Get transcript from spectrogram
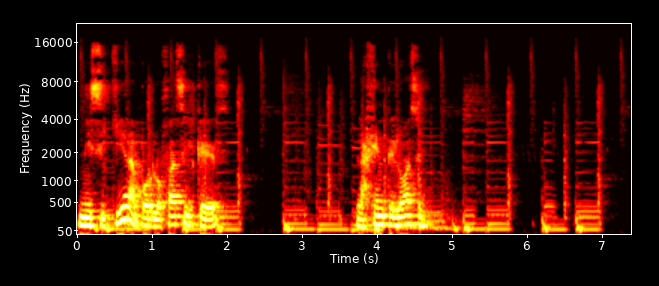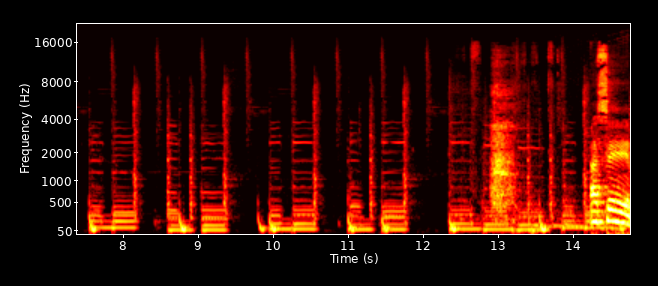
ni siquiera por lo fácil que es, la gente lo hace. Hace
